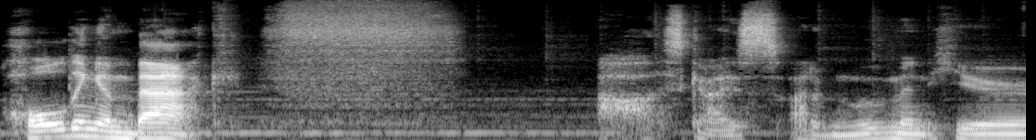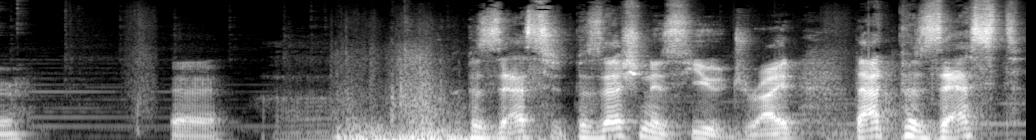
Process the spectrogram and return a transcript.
Holding him back. This guy's out of movement here. Okay. Uh, possess possession is huge, right? That possessed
